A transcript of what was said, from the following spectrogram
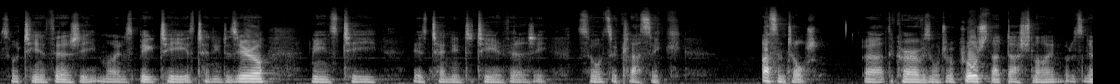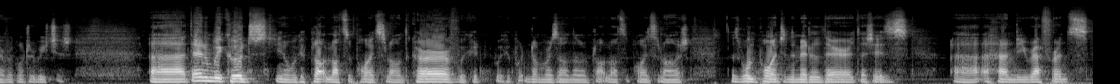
so t infinity minus big T is tending to zero means t is tending to t infinity. So it's a classic asymptote. Uh, the curve is going to approach that dashed line, but it's never going to reach it. Uh, then we could, you know, we could plot lots of points along the curve. We could we could put numbers on them and plot lots of points along it. There's one point in the middle there that is uh, a handy reference,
